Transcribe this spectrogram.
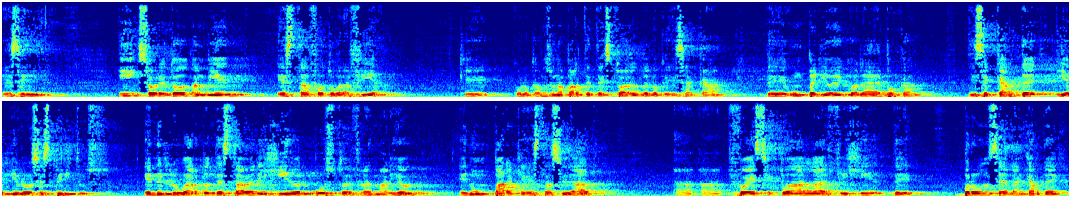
ese día. Y sobre todo también esta fotografía, que colocamos una parte textual de lo que dice acá, de un periódico de la época, dice Kardec y el libro de los espíritus. En el lugar donde estaba erigido el busto de Fray Marión, en un parque de esta ciudad, fue situada la efigie de bronce de Allan Kardec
